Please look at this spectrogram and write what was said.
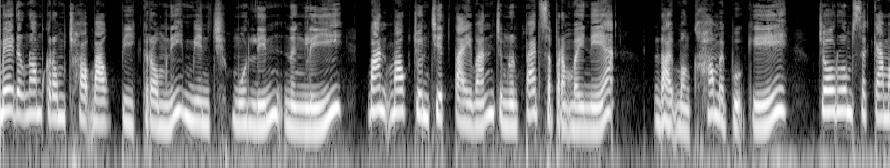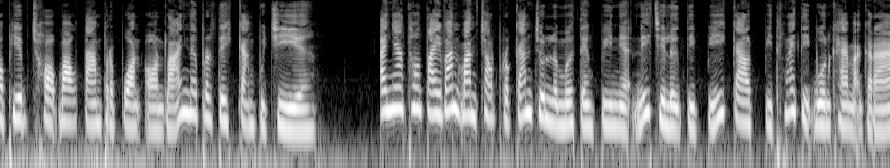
មេដឹកនាំក្រុមឆបោកពីរក្រុមនេះមានឈ្មោះលីននិងលីបានបោកជនជាតិតៃវ៉ាន់ចំនួន88នាក់ដោយបង្ខំឲ្យពួកគេ ចូលរួមសកម្មភាពឆបោកតាមប្រព័ន្ធអនឡាញនៅប្រទេសកម្ពុជាអញ្ញាធនតៃវ៉ាន់បានចោទប្រកាន់ជនល្មើសទាំងពីរនាក់នេះជាលើកទី2កាលពីថ្ងៃទី4ខែមករា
